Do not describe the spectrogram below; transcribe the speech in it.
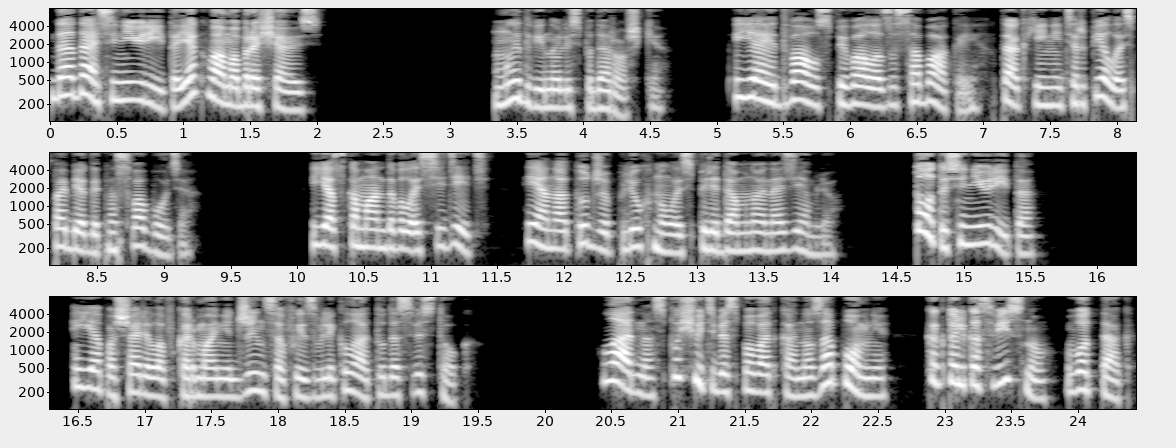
«Да-да, синьорита, я к вам обращаюсь». Мы двинулись по дорожке. Я едва успевала за собакой, так ей не терпелось побегать на свободе. Я скомандовала сидеть, и она тут же плюхнулась передо мной на землю. «То-то, сеньорита!» Я пошарила в кармане джинсов и извлекла оттуда свисток. «Ладно, спущу тебя с поводка, но запомни, как только свистну, вот так».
